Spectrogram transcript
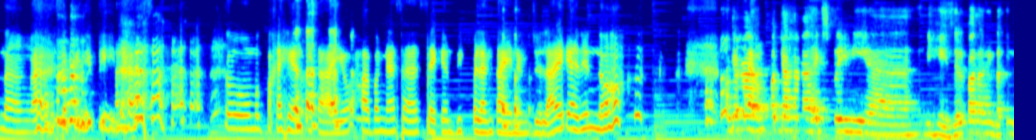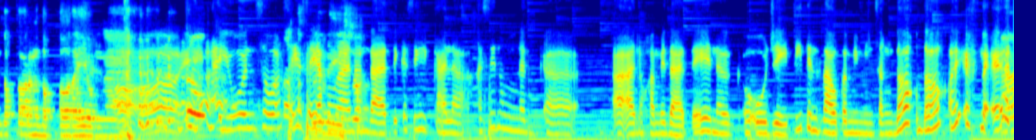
ng uh, sa Pilipinas. So, magpaka-healthy tayo habang nasa second week pa lang tayo ng July. Ano, no? Pagkaka, pagkaka-explain ni, ah, ni Hazel, parang dating doktorang doktora yung... ah, Oo. eh, ayun. So, ang saya-saya ko nga nun dati. Kasi kala, kasi nung nag, ah, ah, ano kami dati, nag-OJT, tinatawag kami minsang, Doc, Doc, ay F na F.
